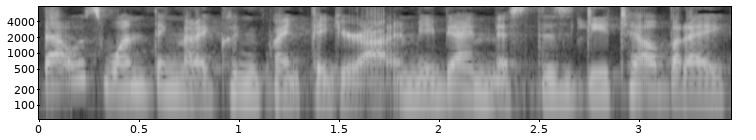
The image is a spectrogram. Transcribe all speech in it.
That was one thing that I couldn't quite figure out, and maybe I missed this detail, but I,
